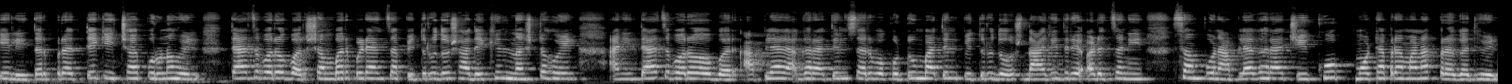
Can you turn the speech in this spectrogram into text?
केली तर प्रत्येक इच्छा पूर्ण होईल. त्याचबरोबर शंभर पिढ्यांचा पितृदोष हा देखील नष्ट होईल. आणि त्याचबरोबर आपल्या घरातील सर्व कुटुंबातील पितृदोष दारिद्र्य अडचणी संपून आपल्या घराची खूप मोठ्या प्रमाणात प्रगती होईल.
